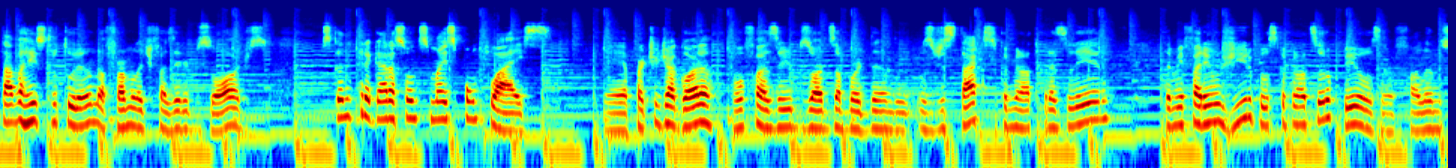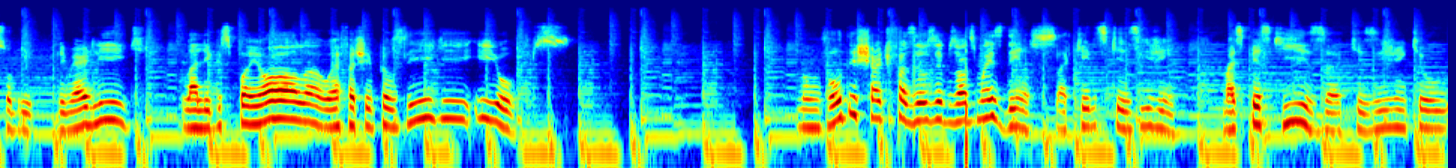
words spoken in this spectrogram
Estava reestruturando a fórmula de fazer episódios, buscando entregar assuntos mais pontuais. É, a partir de agora, vou fazer episódios abordando os destaques do Campeonato Brasileiro. Também farei um giro pelos campeonatos europeus, né, falando sobre Premier League, La Liga Espanhola, UEFA Champions League e outros. Não vou deixar de fazer os episódios mais densos, aqueles que exigem mais pesquisa, que exigem que eu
